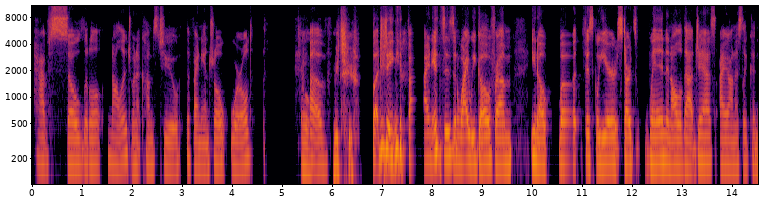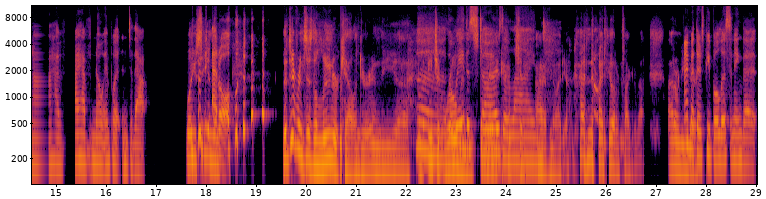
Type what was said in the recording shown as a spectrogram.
have so little knowledge when it comes to the financial world Oh, of me too. budgeting and finances and why we go from, you know, what fiscal year starts when and all of that jazz. I honestly could not have I have no input into that Well, you see, in at the, all. The difference is the lunar calendar and the, uh, the ancient Ah, the way the Romans. way stars they- I'm. I have no idea. I have no idea what I'm talking about. I don't either. I bet there's people listening that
